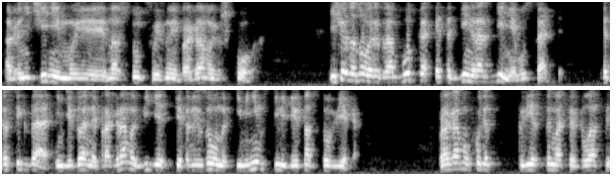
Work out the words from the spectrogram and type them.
ограничений мы, нас ждут с выездными программами в школах. Еще одна новая разработка – это день рождения в усадьбе. Это всегда индивидуальная программа в виде театрализованных именин в стиле XIX века. В программу входят квесты, мастер-классы,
